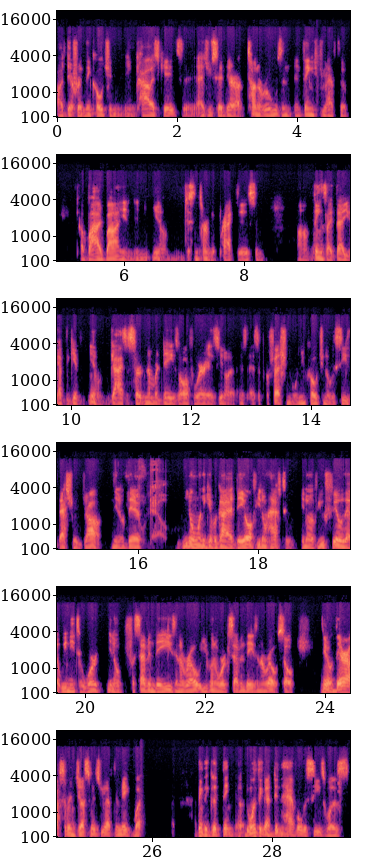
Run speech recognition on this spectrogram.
are different than coaching in college kids. As you said, there are a ton of rules and, and things you have to abide by, and, and you know, just in terms of practice and um, things like that. You have to give you know guys a certain number of days off. Whereas you know, as, as a professional, when you coach in overseas, that's your job. You know, there. No you don't want to give a guy a day off. You don't have to. You know, if you feel that we need to work, you know, for seven days in a row, you're going to work seven days in a row. So, you know, there are some adjustments you have to make. But I think the good thing, uh, the one thing I didn't have overseas was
